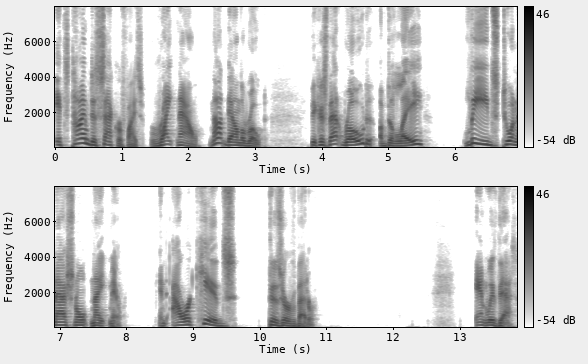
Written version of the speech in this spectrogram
It's time to sacrifice right now, not down the road, because that road of delay leads to a national nightmare, and our kids deserve better. And with that,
